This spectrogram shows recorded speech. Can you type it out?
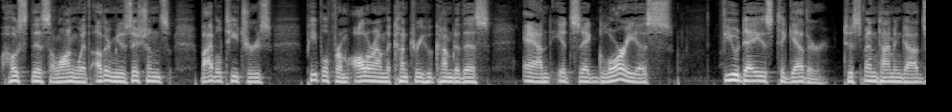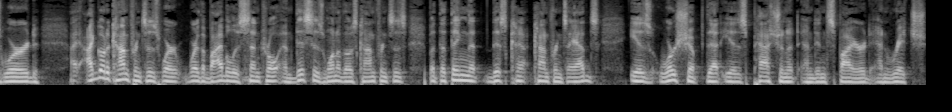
host this along with other musicians, Bible teachers, people from all around the country who come to this. And it's a glorious few days together to spend time in God's Word. I, I, go to conferences where, where the Bible is central, and this is one of those conferences. But the thing that this co- conference adds is worship that is passionate and inspired and rich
